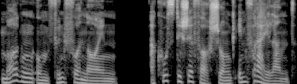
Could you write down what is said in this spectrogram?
Morgen um 5.09 Uhr Akustische Forschung im Freiland.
